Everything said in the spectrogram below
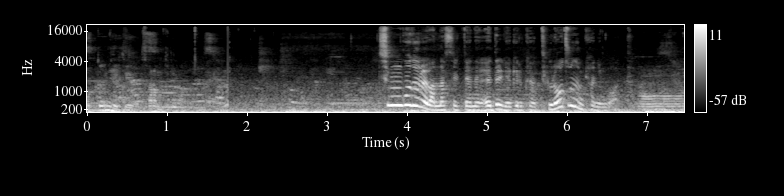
어떤 얘기해요 사람들이랑? 친구들을 만났을 때는 애들 얘기를 그냥 들어주는 편인 것 같아. 어...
